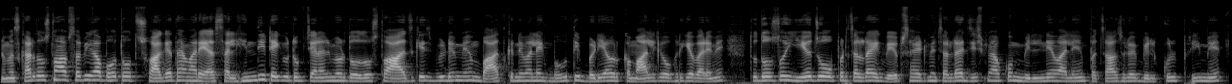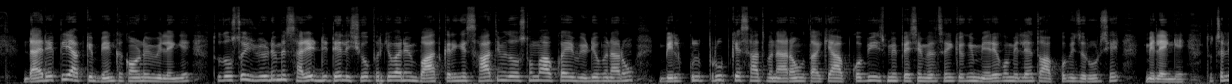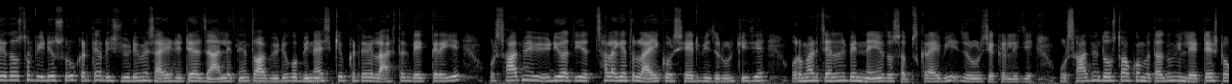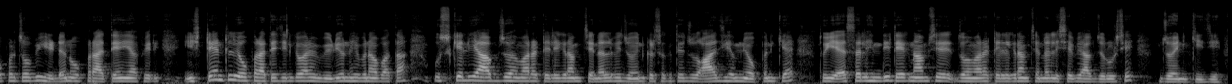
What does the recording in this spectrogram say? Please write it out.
नमस्कार दोस्तों, आप सभी का बहुत बहुत स्वागत है हमारे असल हिंदी टेक यूट्यूब चैनल में। और दो दोस्तों, आज के इस वीडियो में हम बात करने वाले एक बहुत ही बढ़िया और कमाल के ऑफ़र के बारे में। तो दोस्तों, ये जो ऑफ़र चल रहा है, एक वेबसाइट में चल रहा है, जिसमें आपको मिलने वाले हैं पचास रुपये बिल्कुल फ्री में डायरेक्टली आपके बैंक अकाउंट में मिलेंगे। तो दोस्तों, इस वीडियो में सारी डिटेल इसी ऑफ़र के बारे में बात करेंगे। साथ में दोस्तों, मैं आपका ये वीडियो बना रहा हूँ, बिल्कुल प्रूफ के साथ बना रहा हूँ, ताकि आपको भी इसमें पैसे मिल सकें, क्योंकि मेरे को मिले तो आपको भी ज़रूर से मिलेंगे। तो चलिए दोस्तों, वीडियो शुरू करते हैं और इस वीडियो में सारी डिटेल जान लेते हैं। तो आप वीडियो को बिना स्किप करते हुए लास्ट तक देखते रहिए और साथ में वीडियो अच्छा अच्छा लगे तो लाइक और शेयर भी ज़रूर कीजिए। और हमारे चैनल पर नए हो तो सब्सक्राइब भी ज़रूर चेक कर लीजिए। और साथ में दोस्तों आपको बता दूँ कि लेटेस्ट ऑफ़र जो भी हिडन ऑफ़र आते हैं या फिर इंस्टेंटली ऑफ़र आते हैं, जिनके बारे में वीडियो नहीं बना पाता, उसके लिए आप जो हमारा टेलीग्राम चैनल भी ज्वाइन कर सकते हैं, जो आज ही हमने ओपन किया है। तो ये एस हिंदी टेक नाम से जो हमारा टेलीग्राम चैनल इसे भी आप ज़रूर से ज्वाइन कीजिए।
